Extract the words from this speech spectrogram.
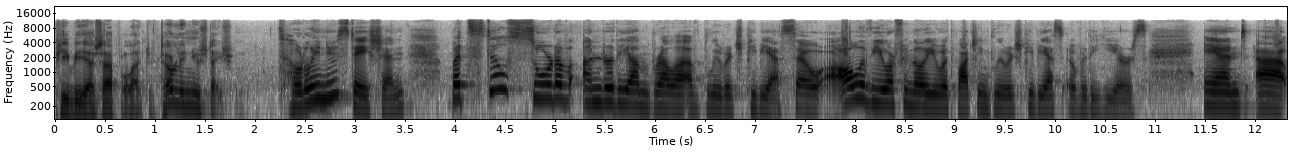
PBS Appalachia, totally new station. Totally new station, but still sort of under the umbrella of Blue Ridge PBS. So all of you are familiar with watching Blue Ridge PBS over the years. And uh,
